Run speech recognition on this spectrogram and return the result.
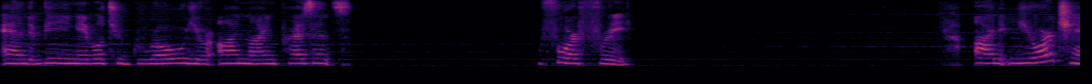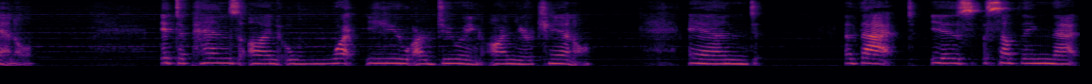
and being able to grow your online presence for free. On your channel, it depends on what you are doing on your channel. And that is something that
